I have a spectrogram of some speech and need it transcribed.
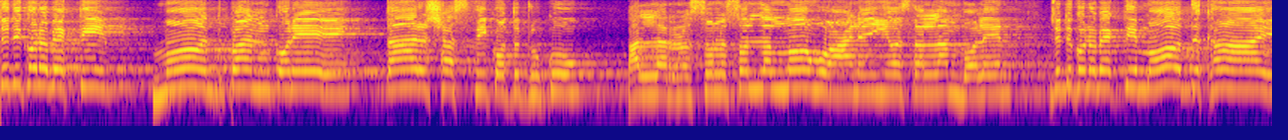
যদি কোনো ব্যক্তি মদ পান করে, তার শাস্তি কতটুকু? আল্লাহর রসুল সাল্লাল্লাহু আলাইহি ওয়াসাল্লাম বলেন, যদি কোনো ব্যক্তি মদ খায়,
